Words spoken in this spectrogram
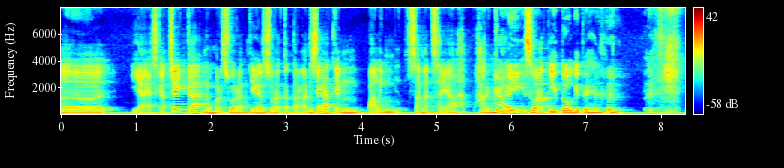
uh, ya SKCK nomor suratnya surat keterangan sehat yang paling sangat saya hargai surat itu gitu ya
